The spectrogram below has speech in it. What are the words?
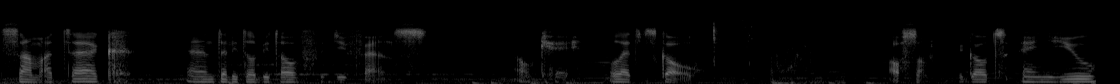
some attack and a little bit of defense. Okay, let's go. Awesome, we got a new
